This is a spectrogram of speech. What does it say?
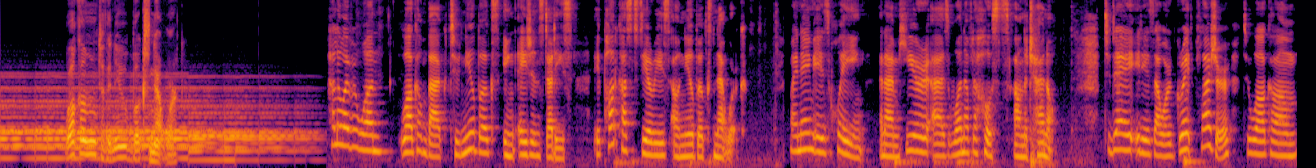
Welcome to the New Books Network. Hello, everyone. Welcome back to New Books in Asian Studies, a podcast series on New Books Network. My name is Hui Ying, and I'm here as one of the hosts on the channel. Today, it is our great pleasure to welcome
